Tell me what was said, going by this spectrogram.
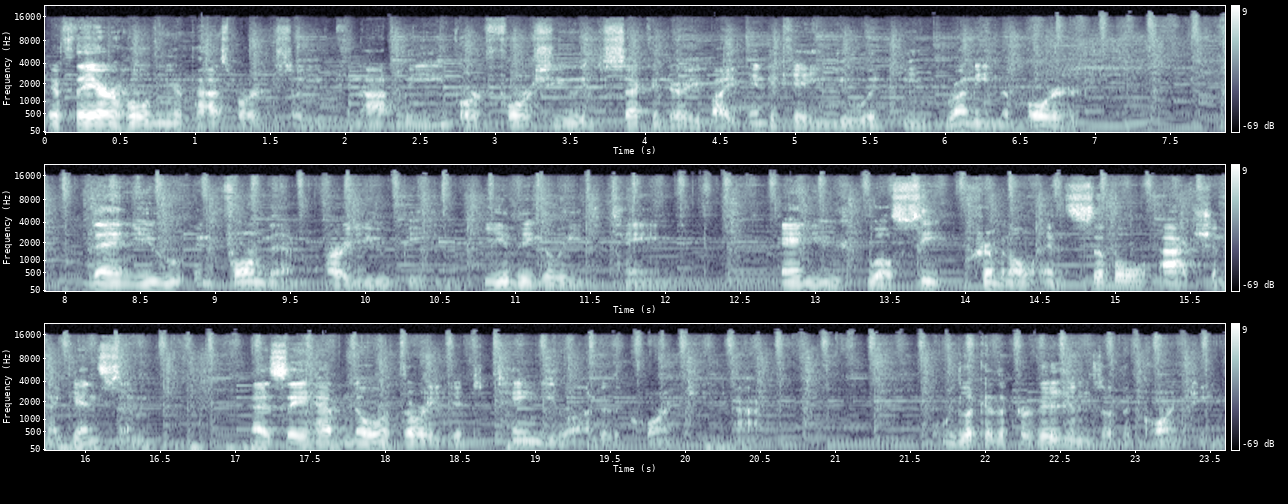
If they are holding your passport so you cannot leave or force you into secondary by indicating you would be running the border, then you inform them are you being illegally detained and you will seek criminal and civil action against them as they have no authority to detain you under the Quarantine Act. We look at the provisions of the Quarantine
